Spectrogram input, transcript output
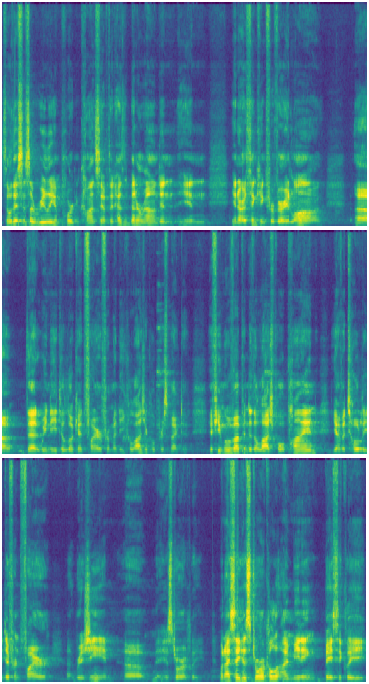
So this is a really important concept that hasn't been around in, in, in our thinking for very long, uh, that we need to look at fire from an ecological perspective. If you move up into the lodgepole pine, you have a totally different fire uh, regime uh, historically. When I say historical, I'm meaning basically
